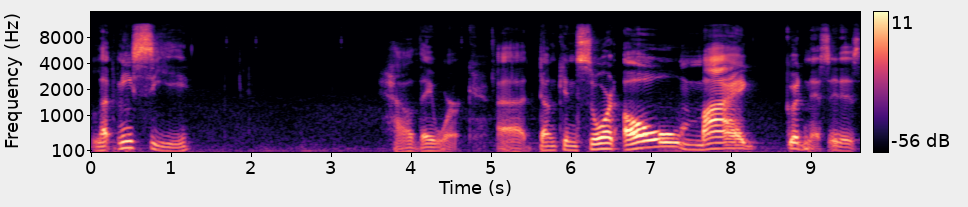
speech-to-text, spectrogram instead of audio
Let me see how they work. Uh, Duncan's sword. Oh my goodness. It is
